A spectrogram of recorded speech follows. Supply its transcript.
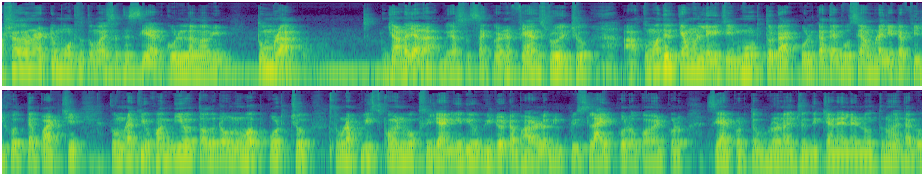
অসাধারণ একটা মুহূর্ত তোমার সাথে শেয়ার করলাম আমি। তোমরা যারা যারা মেগাস্টার সাকিবের ফ্যান্স রয়েছো তোমাদের কেমন লেগেছে এই মুহূর্তটা? কলকাতায় বসে আমরা যেটা ফিল করতে পারছি, তোমরা কি ওখান দিয়েও ততটা অনুভব করছ? তোমরা প্লিজ কমেন্ট বক্সে জানিয়ে দিও, ভিডিওটা ভালো লাগলে প্লিজ লাইক করো কমেন্ট করো শেয়ার করতে ভুলো না। যদি চ্যানেলে নতুন হয়ে থাকো,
